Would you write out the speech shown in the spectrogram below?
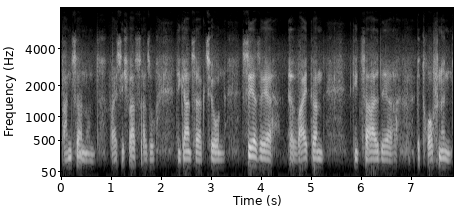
Panzern und weiß ich was. Also die ganze Aktion sehr, sehr erweitern, die Zahl der Betroffenen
